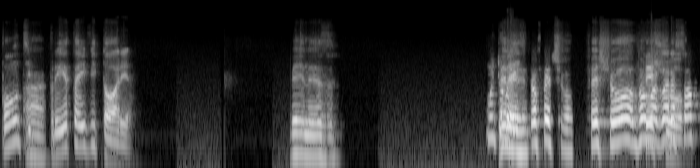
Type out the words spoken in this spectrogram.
Ponte ah. Preta e Vitória. Beleza. Muito Beleza, bem. então fechou. Fechou. Vamos fechou. agora só.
